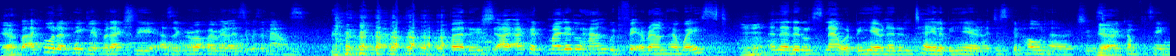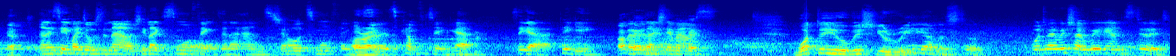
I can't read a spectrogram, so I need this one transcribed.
Yeah. But I called her piglet, but actually, as I grew up, I realised it was a mouse. but was- I, I could, my little hand would fit around her waist, Mhm. and her little snout would be here, and her little tail would be here, and I just could hold her. and She was Yeah. very comforting. Yeah. And I see my daughter now; she likes small things in her hands. She holds small things, right. so it's comforting. Yeah. So yeah, piggy. okay. But it was actually a okay. mouse. What do you wish you really understood? What do I wish I really understood?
